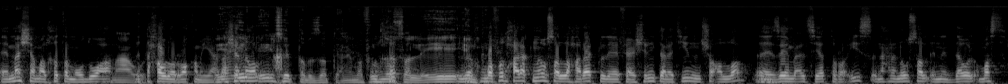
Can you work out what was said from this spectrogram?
آه ماشية مع الخطة الموضوع معقول. للتحول الرقمي يعني هي عشان إيه, إيه الخطة بالظبط يعني المفروض نوصل لإيه؟ المفروض حضرتك نوصل لحضرتك في 2030 إن شاء الله آه زي ما قال سيادة الرئيس إن إحنا نوصل إن الدولة مصر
